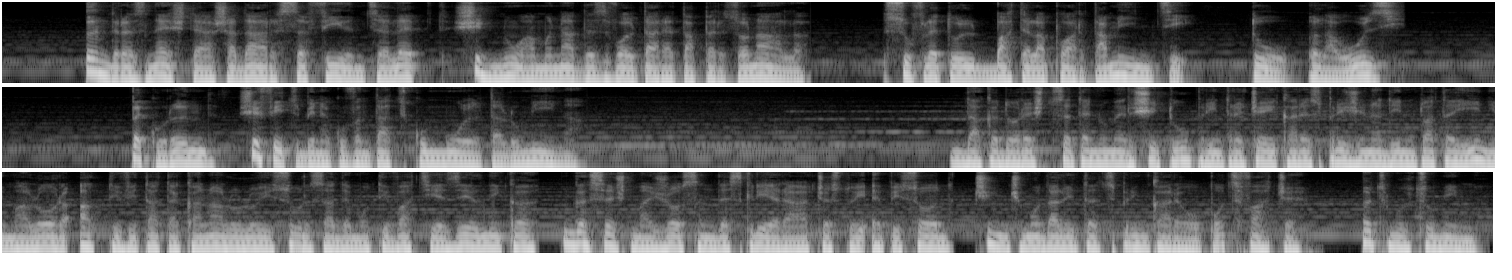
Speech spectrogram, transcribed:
Îndrăznește așadar să fii înțelept și nu amâna dezvoltarea ta personală. Sufletul bate la poarta minții. Tu îl auzi? Pe curând și fiți binecuvântați cu multă lumină. Dacă dorești să te numeri și tu printre cei care sprijină din toată inima lor activitatea canalului Sursa de Motivație Zilnică, găsești mai jos în descrierea acestui episod 5 modalități prin care o poți face. Îți mulțumim!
